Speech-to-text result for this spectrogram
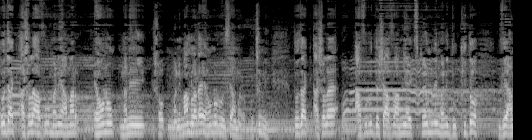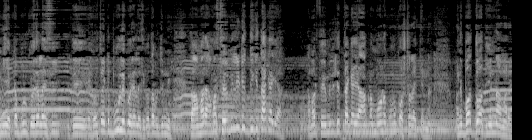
তো যাক, আসলে আপু মানে আমার এখনও মানে সব মানে মামলাটা এখনও রয়েছে আমার, বুঝছেন তো যাক, আসলে আফুর উদ্দেশ্যে আপু আমি এক্সট্রিমলি মানে দুঃখিত যে আমি একটা ভুল করে লাইছি, যে হয়তো একটা ভুলে করে লাইছি, কথা বুঝছেন তো আমার আমার ফ্যামিলিটির দিকে তাকাইয়া, আমার ফ্যামিলিটির তাকাইয়া আপনার মনে কোনো কষ্ট রাখেন না। মানে বদ দোয়া দিয়েন না আমারে।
